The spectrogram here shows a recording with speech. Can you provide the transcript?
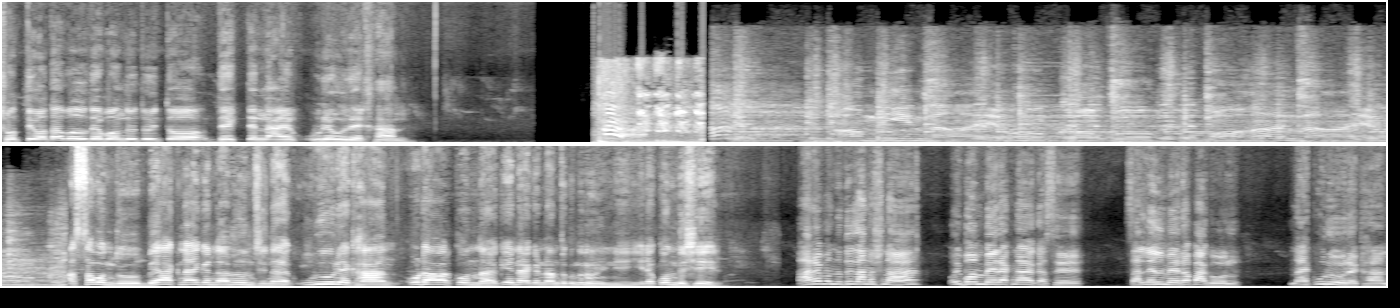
সত্যি কথা বলতে বন্ধু তুই তো দেখতে নায়ক উড়ে উড়ে খান। আচ্ছা বন্ধু ব্যাক নায়কের নামে শুনছি নায়ক উড়ুরে খান ওটা আবার কোন নায়ক? এই নায়কের নাম তো কোনো শুনি নেই এটা কোন দেশের? আরে বন্ধু তুই জানিস না ওই বম্বের এক নায়ক আছে চালেল মেয়েরা পাগল নায়ক উড়ে উড়ে খান।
